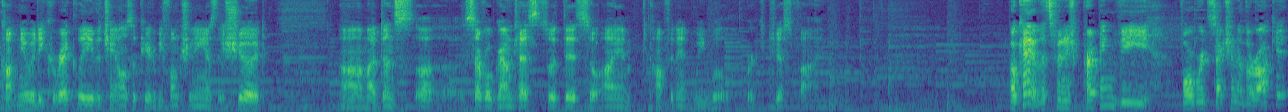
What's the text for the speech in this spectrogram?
continuity correctly. The channels appear to be functioning as they should. Um, I've done uh, several ground tests with this, so I am confident we will work just fine. Okay, let's finish prepping the forward section of the rocket.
